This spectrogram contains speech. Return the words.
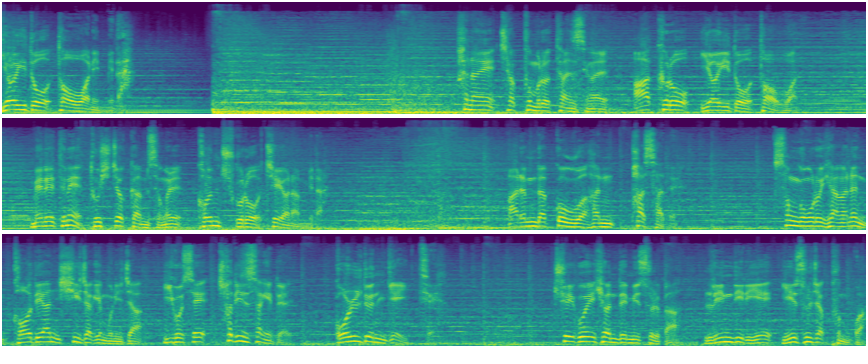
여의도 더원입니다. 하나의 작품으로 탄생할 아크로 여의도 더원. 맨해튼의 도시적 감성을 건축으로 재현합니다. 아름답고 우아한 파사드. 성공으로 향하는 거대한 시작의 문이자 이곳의 첫인상이 될 골든 게이트. 최고의 현대 미술가 린디리의 예술 작품과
